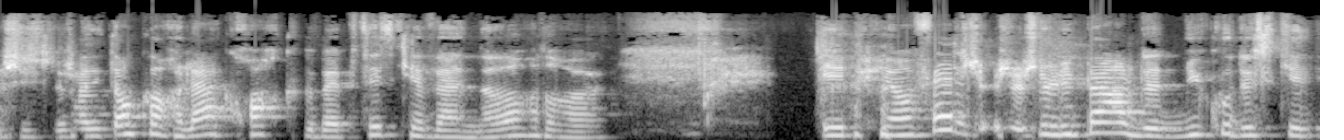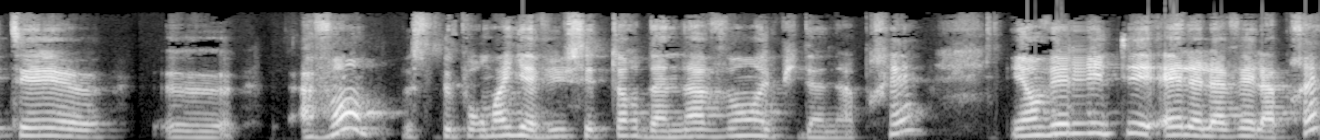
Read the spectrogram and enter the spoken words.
j'en étais encore là à croire que bah, peut-être qu'il y avait un ordre. Et puis en fait, je, je lui parle de, du coup de ce qui était euh, euh avant, parce que pour moi, il y avait eu cette ordre d'un avant et puis d'un après. Et en vérité, elle, elle avait l'après,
